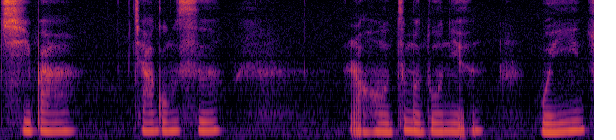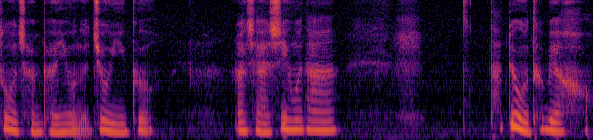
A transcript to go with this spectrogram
七八家公司，然后这么多年，唯一做成朋友的就一个，而且还是因为他，他对我特别好，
